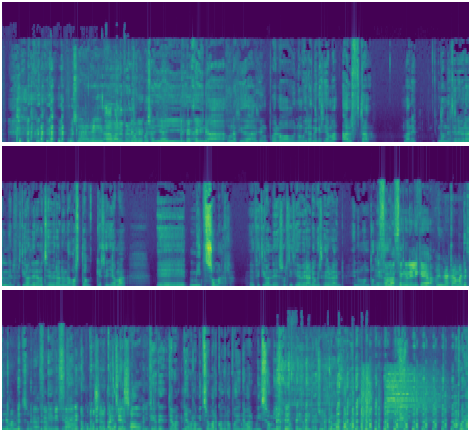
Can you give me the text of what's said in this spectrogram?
O sea, eres. Ah, vale, perdón. Bueno, pues allí hay, hay una, una ciudad, un pueblo no muy grande que se llama Alfta, ¿vale? Donde celebran el Festival de la Noche de Verano en agosto, que se llama eh, Midsommar, el festival de solsticio de verano que se celebra en, en un montón de Eso lo hacen en el Ikea. Hay una cama que se llama Midsommar. Hacen misón. ¿Cómo se notan los casados, eh? Fíjate, llamar- llamarlo Midsommar cuando lo pueden llamar Midsomier, ¿no? Teniendo en cuenta que es una cama, pero bueno. Pues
